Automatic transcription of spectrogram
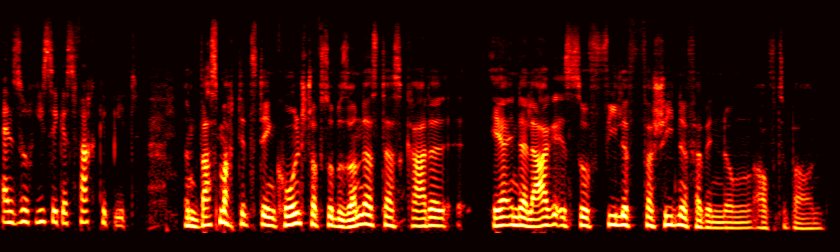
ein so riesiges Fachgebiet. Und was macht jetzt den Kohlenstoff so besonders, dass gerade er in der Lage ist, so viele verschiedene Verbindungen aufzubauen?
